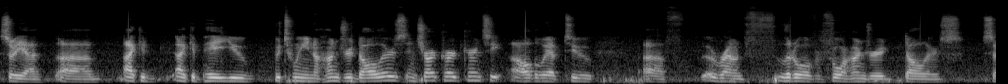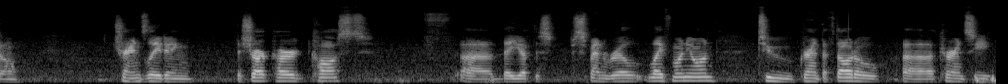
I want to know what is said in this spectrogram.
So yeah, uh, I could I could pay you between hundred dollars in shark card currency all the way up to uh, around a little over four hundred dollars. So translating the shark card cost uh, that you have to spend real life money on to Grand Theft Auto uh, currency,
